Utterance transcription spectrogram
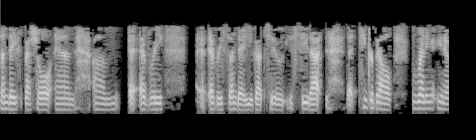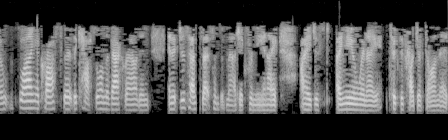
Sunday special and, um, every, every Sunday you got to you see that that Tinkerbell running, you know, flying across the the castle in the background and and it just has that sense of magic for me and I I just I knew when I took the project on that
